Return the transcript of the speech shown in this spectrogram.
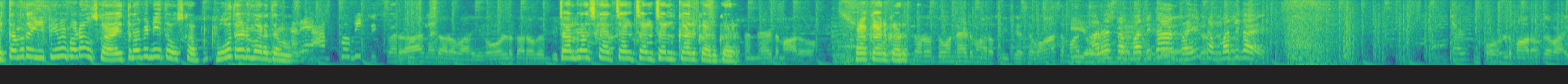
इतना मतलब ईपी में पड़ा उसका इतना भी नहीं था उसका बहुत हेड मारे थे हम आपको भी रश करो भाई होल्ड करोगे चल रश कर चल चल चल कर कर कर नेट मारो हाँ कर कर करो दो नेट मारो पीछे से वहाँ से मत अरे समझ गए भाई समझ गए होल्ड मारोगे भाई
